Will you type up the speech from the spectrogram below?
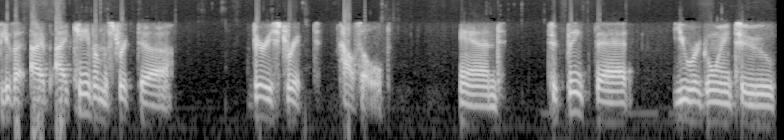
because I, I I came from a strict, uh, very strict household, and to think that you were going to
